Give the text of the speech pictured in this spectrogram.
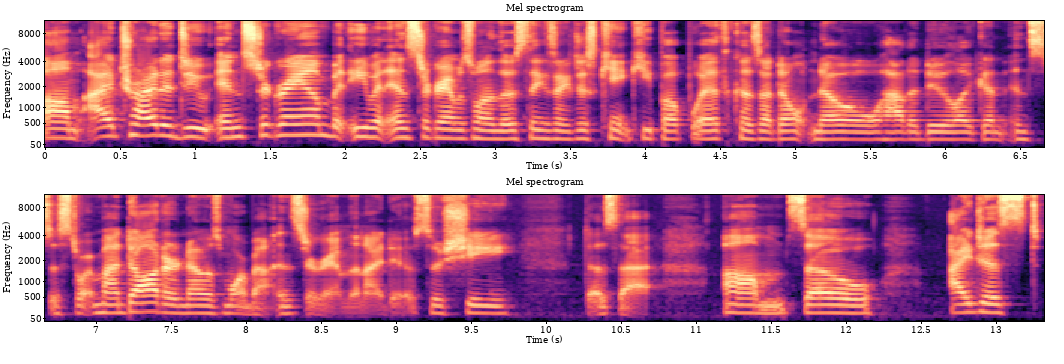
Um, I try to do Instagram, but even Instagram is one of those things I just can't keep up with because I don't know how to do like an Insta story. My daughter knows more about Instagram than I do, so she does that. Um, so I just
